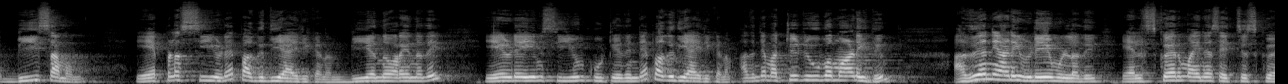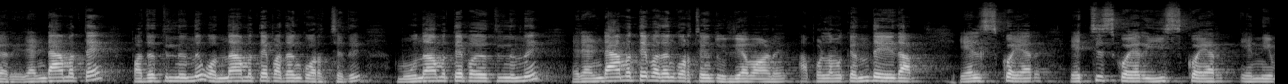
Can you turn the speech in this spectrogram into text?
ബി സമം എ പ്ലസ് സിയുടെ പകുതിയായിരിക്കണം. ബി എന്ന് പറയുന്നത് എയുടെയും സിയും കൂട്ടിയതിന്റെ പകുതിയായിരിക്കണം. അതിന്റെ മറ്റൊരു രൂപമാണ് ഇത് അത് തന്നെയാണ് ഇവിടെയും ഉള്ളത്. L square minus H square രണ്ടാമത്തെ പദത്തിൽ നിന്ന് ഒന്നാമത്തെ പദം കുറച്ചത് മൂന്നാമത്തെ പദത്തിൽ നിന്ന് രണ്ടാമത്തെ പദം കുറച്ചതിന് തുല്യമാണ്. അപ്പോൾ നമുക്ക് എന്ത് എഴുതാം? L square H square E square എന്നിവ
